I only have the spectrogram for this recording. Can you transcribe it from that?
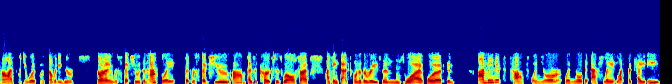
nice when you're working with somebody who not only respects you as an athlete but respects you um, as a coach as well. So I think that's one of the reasons why it worked. And I mean, it's tough when you're when you're the athlete. Like for Katie,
